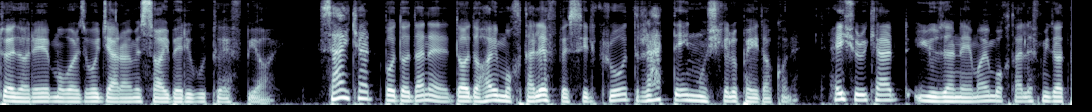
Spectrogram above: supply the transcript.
تو اداره مبارزه با جرایم سایبری بود تو اف بی آی سعی کرد با دادن داده های مختلف به سیلک رود رد این مشکل رو پیدا کنه. هی شروع کرد user های مختلف می‌داد داده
